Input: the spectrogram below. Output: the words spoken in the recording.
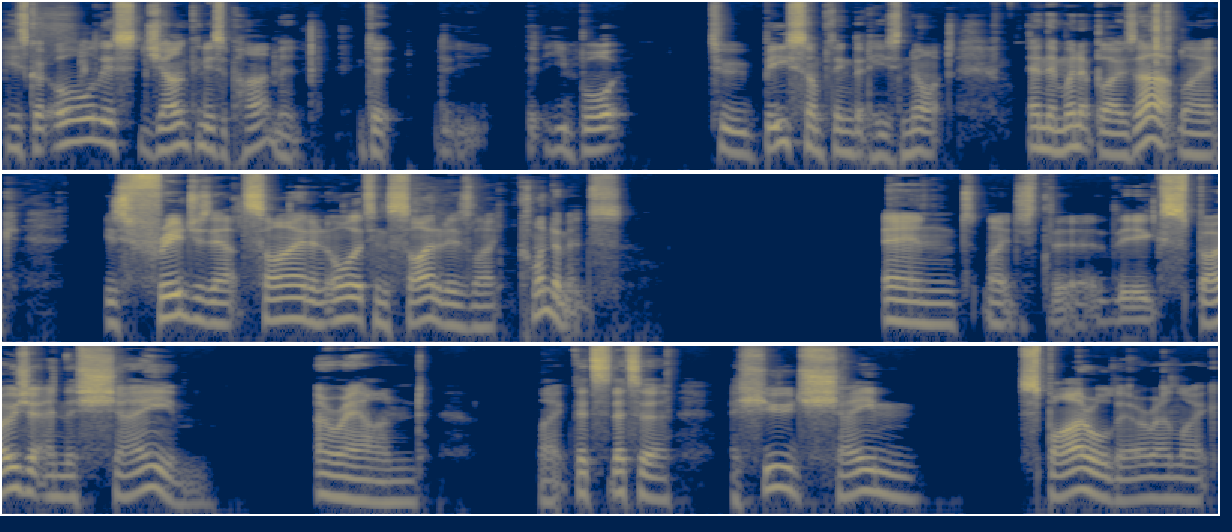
he's got all this junk in his apartment that that, that he bought to be something that he's not. And then when it blows up, like his fridge is outside and all that's inside it is like condiments. And like just the the exposure and the shame around like that's that's a, a huge shame spiral there around like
